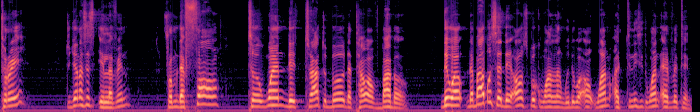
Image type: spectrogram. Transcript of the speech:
3 to Genesis 11, from the fall till when they tried to build the Tower of Babel, they were the Bible said they all spoke one language. They were all one ethnicity, one everything.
